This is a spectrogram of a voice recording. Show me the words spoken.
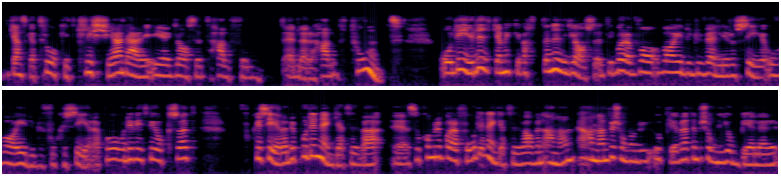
ganska tråkigt klyschiga, där är glaset halvfullt eller halvtomt. Och det är ju lika mycket vatten i glaset. Det är bara vad, vad är det du väljer att se och vad är det du fokuserar på? Och det vet vi också att fokuserar du på det negativa eh, så kommer du bara få det negativa av en annan, annan person. Om du upplever att en person är jobbig eller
